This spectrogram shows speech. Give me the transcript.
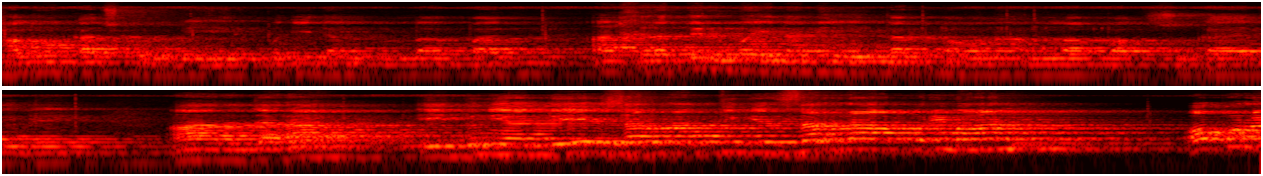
ভালো কাজ করবে, এর প্রতিদান আল্লাহ পাক আখিরাতের ময়দানে শুকায় দিবে। আর যারা এই দুনিয়াতে জাররা থেকে জাররা পরিমাণ অপরাধ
